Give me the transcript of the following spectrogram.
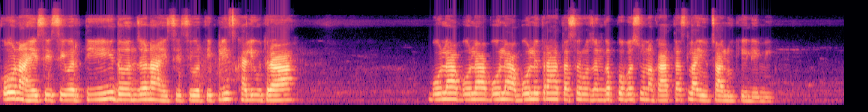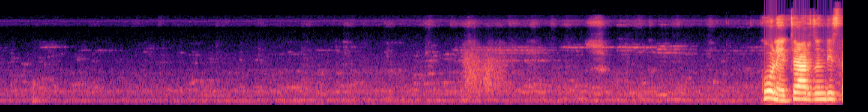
कोण आहे सीसी वरती? दोन जण आहे सीसी वरती. प्लीज खाली उतरा. बोला बोला बोला. बोलत राहता सर्वजण गप्प बसू नका. आताच लाईव्ह चालू केले मी. कोण आहे? चार जण दिसत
